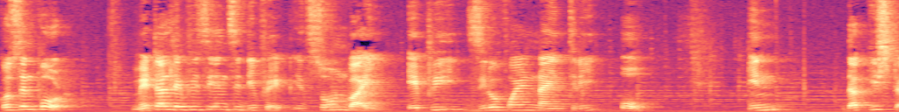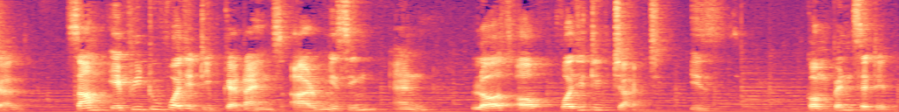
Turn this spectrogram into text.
question 4 metal deficiency defect is shown by Fe0.93O in the crystal some Fe2 positive cations are missing and loss of positive charge is compensated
